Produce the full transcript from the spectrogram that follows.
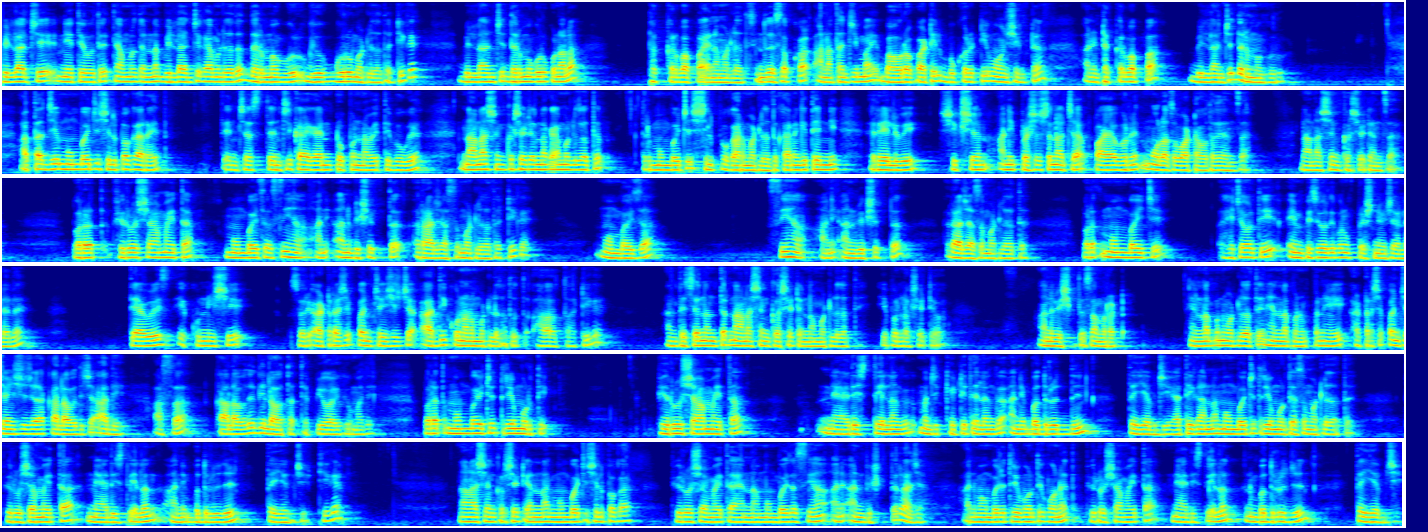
नेते होते. त्यामुळे त्यांना भिल्लांचे काय म्हटलं जातं? धर्मगुरु गुरु म्हटलं जातं. ठीक आहे? भिल्लांचे धर्मगुरू कोणाला? ठक्कर बाप्पा यांना म्हटलं जातं. सिंधुताई सपकाळ अनाथांची माय Bhaurao Patil Booker T Washington. आणि ठक्कर बाप्पा भिल्लांचे धर्मगुरू. आता जे मुंबईचे शिल्पकार आहेत त्यांच्या त्यांची काय काय टोपण नाव आहेत ते बघूया. नाना शंकर शेट यांना काय म्हटलं जातं? तर मुंबईचे शिल्पकार म्हटलं जातं कारण की त्यांनी रेल्वे शिक्षण आणि प्रशासनाच्या पायाभरणीत मोलाचा वाटा होता त्यांचा नाना शंकर शेट यांचा. परत फिरोजशाह मेहता मुंबईचा सिंह आणि अनभिषिक्त राजा असं म्हटलं जातं ठीक आहे? मुंबईचा सिंह आणि अनभिषिक्त राजा असं म्हटलं जातं. परत मुंबईचे ह्याच्यावरती एम पी सीवरती पण प्रश्न विचारलेला आहे. त्यावेळेस एकोणीसशे सॉरी अठराशे पंच्याऐंशीच्या आधी कोणाला म्हटलं जात होतं? हा होता ठीक आहे? आणि त्याच्यानंतर नानाशंकर शेट यांना म्हटलं जाते. हे पण लक्षात ठेवा. अनभिषिक्त सम्राट. ह्यांना पण म्हटलं जाते ह्यांना पण. पण हे अठराशे पंच्याऐंशीच्या कालावधीच्या आधी असा कालावधी दिला होता त्या पी वाय क्यूमध्ये. परत मुंबईची त्रिमूर्ती. फिरोजशाह मेहता न्यायाधीश तेलंग म्हणजे के टी तेलंग आणि बदरुद्दीन तय्यबजी या तिघांना मुंबईची त्रिमूर्ती असं म्हटलं जातं. फिरुषा मेहता न्यायाधीश तेलंग आणि बदरुद्दीन तय्यबजी. ठीक आहे? नानाशंकर शेट यांना मुंबईचे शिल्पकार फिरोजशा मेहता यांना मुंबईचा सिंह आणि अनभिषिक्त राजा. आणि मुंबईचे त्रिमूर्ती कोण आहेत? फिरोजशा मेहता न्यायाधीश तेलंग आणि बदरुद्दीन तय्यबजी.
